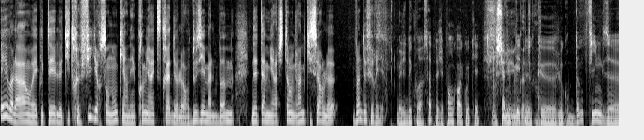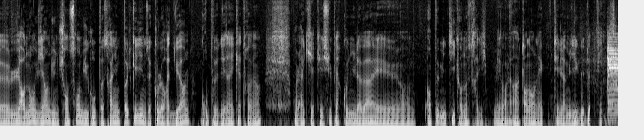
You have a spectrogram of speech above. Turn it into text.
Et voilà, on va écouter le titre Figure son nom, qui est un des premiers extraits de leur douzième album, Data Mirage Tangram, qui sort le 22 février. Mais j'ai découvert ça parce que j'ai pas encore écouté. Bon, c'est du que, le groupe Dumb Things, euh, leur nom vient d'une chanson du groupe australien Paul Kelly and the Colored Girl, groupe des années 80, voilà, qui était super connu là-bas et euh, un peu mythique en Australie. Mais voilà, en attendant, on a écouté la musique de Dumb Things.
